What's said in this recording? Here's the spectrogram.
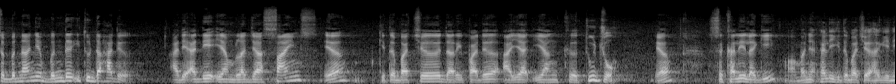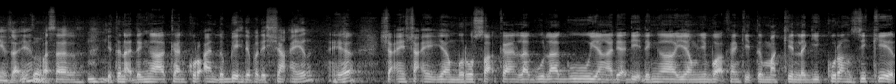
sebenarnya benda itu dah ada. Adik-adik yang belajar sains ya kita baca daripada ayat yang ke-7 ya sekali lagi banyak kali kita baca hari ni ustaz ya pasal mm-hmm. kita nak dengarkan Quran lebih daripada syair ya. Syair-syair yang merosakkan lagu-lagu yang adik-adik dengar yang menyebabkan kita makin lagi kurang zikir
